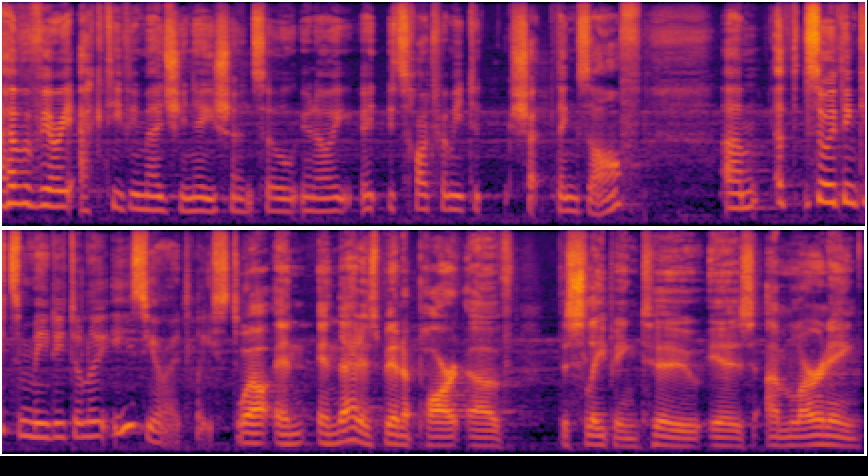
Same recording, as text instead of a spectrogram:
I have a very active imagination, so you know it, it's hard for me to shut things off. Um, so I think it's made it a little easier, at least. Well, and and that has been a part of the sleeping too is I'm learning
